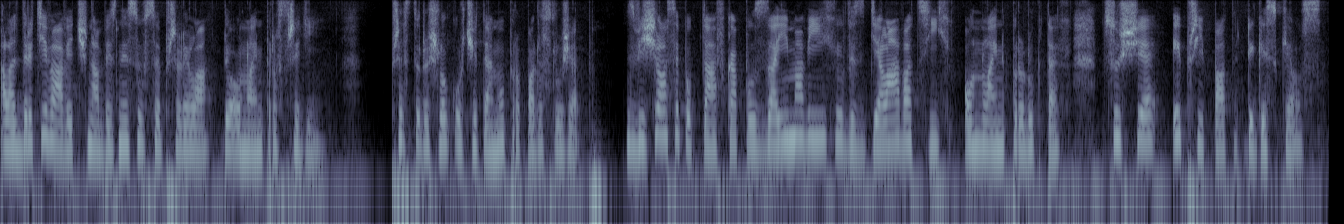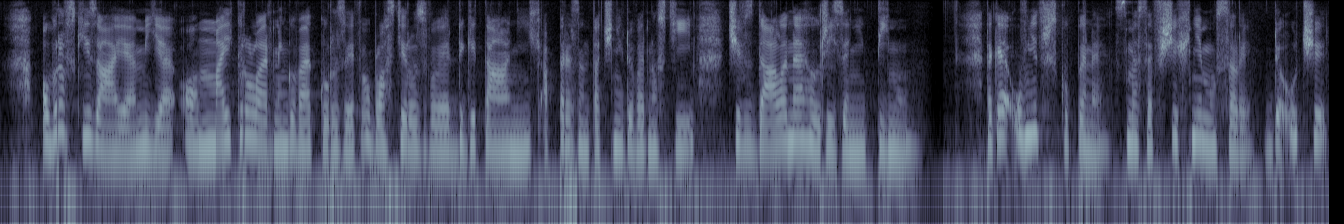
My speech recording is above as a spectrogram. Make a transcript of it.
Ale drtivá většina biznisu se přelila do online prostředí. Přesto došlo k určitému propadu služeb. Zvýšila se poptávka po zajímavých vzdělávacích online produktech, což je i případ DigiSkills. Obrovský zájem je o microlearningové kurzy v oblasti rozvoje digitálních a prezentačních dovedností či vzdáleného řízení týmu. Také uvnitř skupiny jsme se všichni museli doučit,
